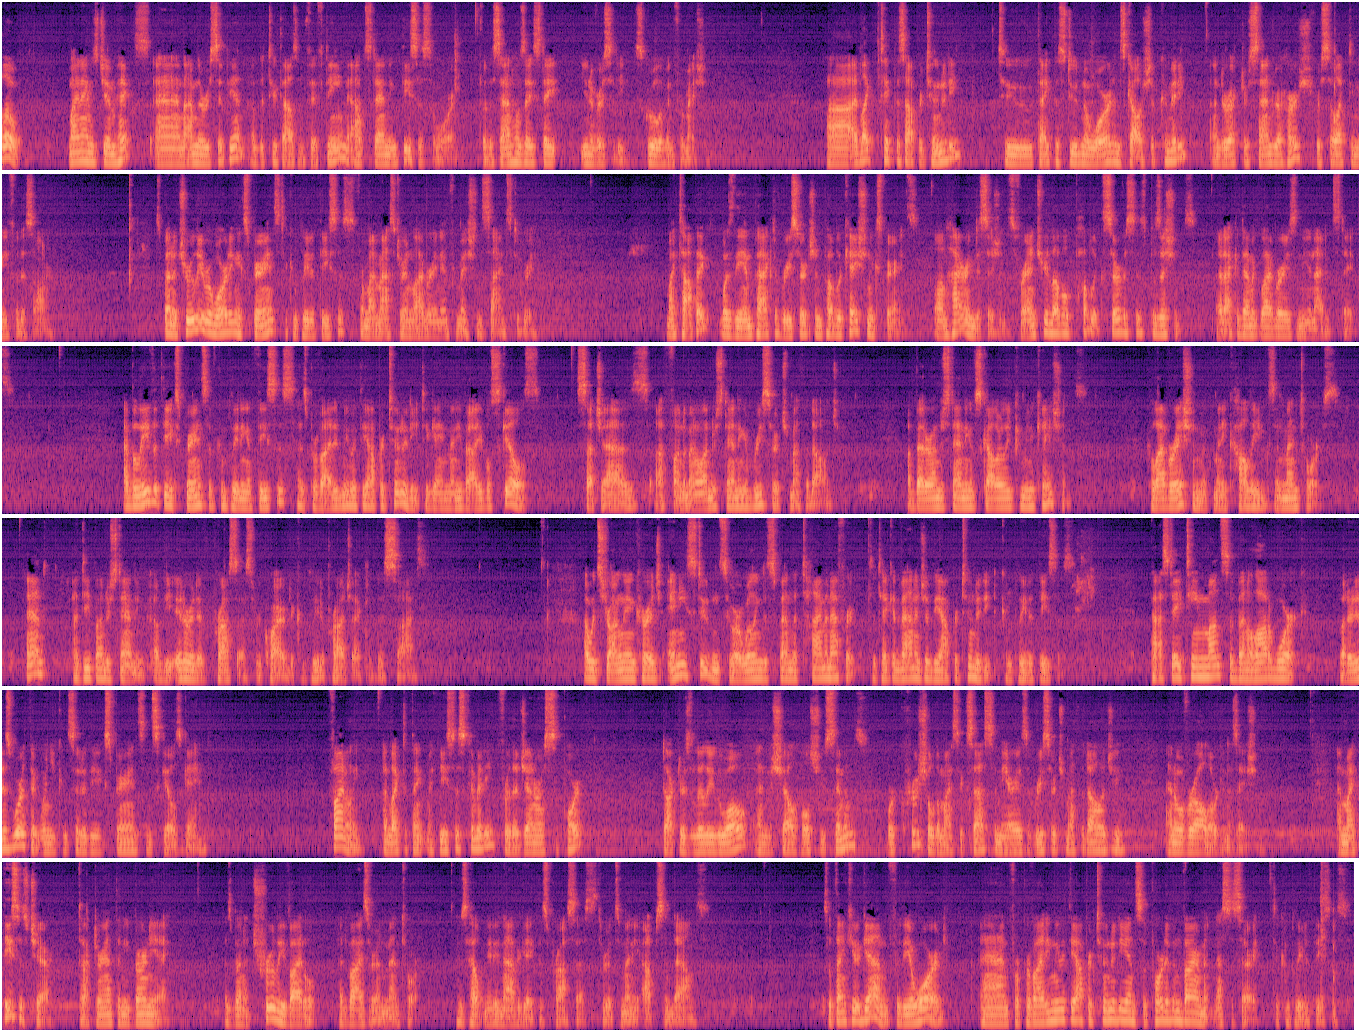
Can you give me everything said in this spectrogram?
Hello, my name is Jim Hicks and I'm the recipient of the 2015 Outstanding Thesis Award for the San Jose State University School of Information. Uh, I'd like to take this opportunity to thank the Student Award and Scholarship Committee and Director Sandra Hirsch for selecting me for this honor. It's been a truly rewarding experience to complete a thesis for my Master in Library and Information Science degree. My topic was the impact of research and publication experience on hiring decisions for entry-level public services positions at academic libraries in the United States. I believe that the experience of completing a thesis has provided me with the opportunity to gain many valuable skills, such as a fundamental understanding of research methodology, a better understanding of scholarly communications, collaboration with many colleagues and mentors, and a deep understanding of the iterative process required to complete a project of this size. I would strongly encourage any students who are willing to spend the time and effort to take advantage of the opportunity to complete a thesis. The past 18 months have been a lot of work, but it is worth it when you consider the experience and skills gained. Finally, I'd like to thank my thesis committee for their generous support, Doctors Lili Luo and Michelle Holschuh Simmons were crucial to my success in the areas of research methodology and overall organization. And my thesis chair, Dr. Anthony Bernier, has been a truly vital advisor and mentor who's helped me to navigate this process through its many ups and downs. So thank you again for the award and for providing me with the opportunity and supportive environment necessary to complete a thesis.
